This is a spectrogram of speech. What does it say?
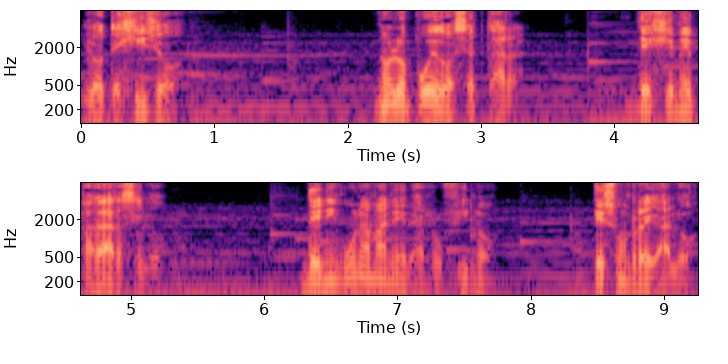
Lo tejí yo. No lo puedo aceptar. Déjeme pagárselo. De ninguna manera, Rufino. Es un regalo.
